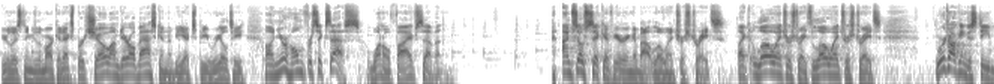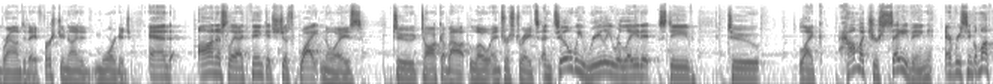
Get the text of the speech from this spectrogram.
You're listening to the Market Expert Show. I'm Darryl Baskin of eXp Realty on your home for success, 1057. I'm so sick of hearing about low interest rates. Like low interest rates, low interest rates. We're talking to Steve Brown today, First United Mortgage. And honestly, I think it's just white noise to talk about low interest rates until we really relate it, Steve, to like how much you're saving every single month.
